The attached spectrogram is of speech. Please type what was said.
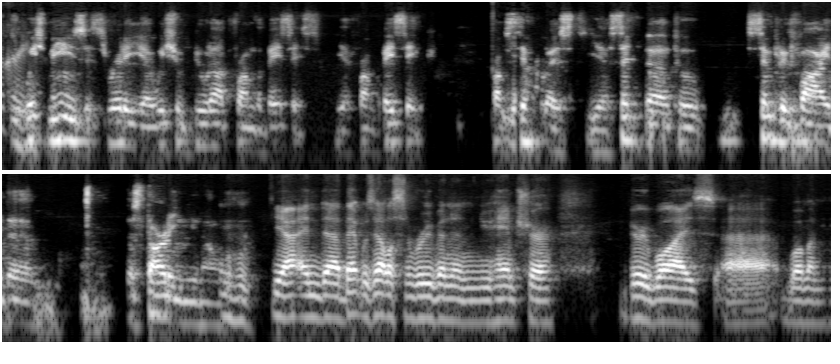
Agreed. Which means it's really uh, we should build up from the basis, yeah, from basic, from yeah. simplest, yeah, sim- uh, to simplify the the starting, you know. Mm-hmm. Yeah, and uh, that was Alison Rubin in New Hampshire, very wise uh, woman.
